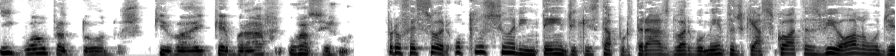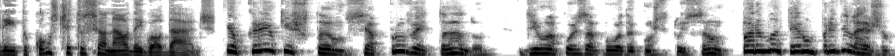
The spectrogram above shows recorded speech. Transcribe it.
igual para todos, que vai quebrar o racismo. Professor, o que o senhor entende que está por trás do argumento de que as cotas violam o direito constitucional da igualdade? Eu creio que estão se aproveitando de uma coisa boa da Constituição para manter um privilégio,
